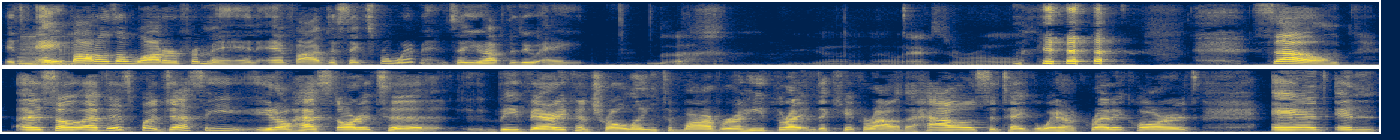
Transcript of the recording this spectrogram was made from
It's Mhm. eight bottles of water for men and five to six for women. So you have to do eight. Ugh, you extra rules. so uh, so at this point jesse you know has started to be very controlling to barbara he threatened to kick her out of the house to take away her credit cards and in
